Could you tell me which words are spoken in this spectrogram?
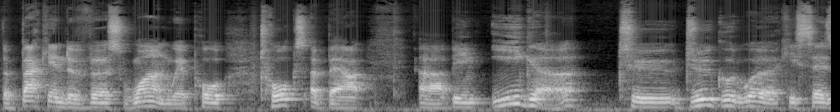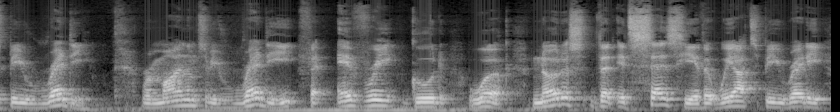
the back end of verse 1, where Paul talks about uh, being eager to do good work. He says, Be ready. Remind them to be ready for every good work. Notice that it says here that we are to be ready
